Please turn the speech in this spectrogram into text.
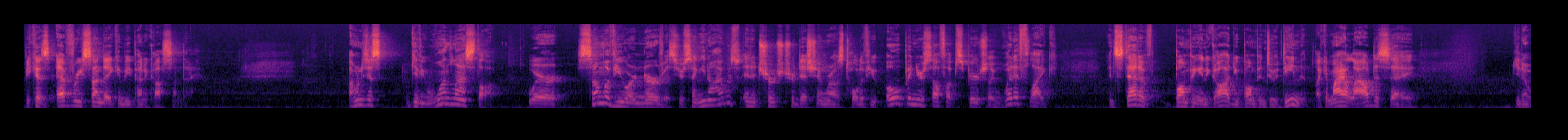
because every Sunday can be Pentecost Sunday. I want to just give you one last thought where some of you are nervous. You're saying, you know, I was in a church tradition where I was told if you open yourself up spiritually, what if, like, instead of bumping into God, you bump into a demon? Like, am I allowed to say, you know,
